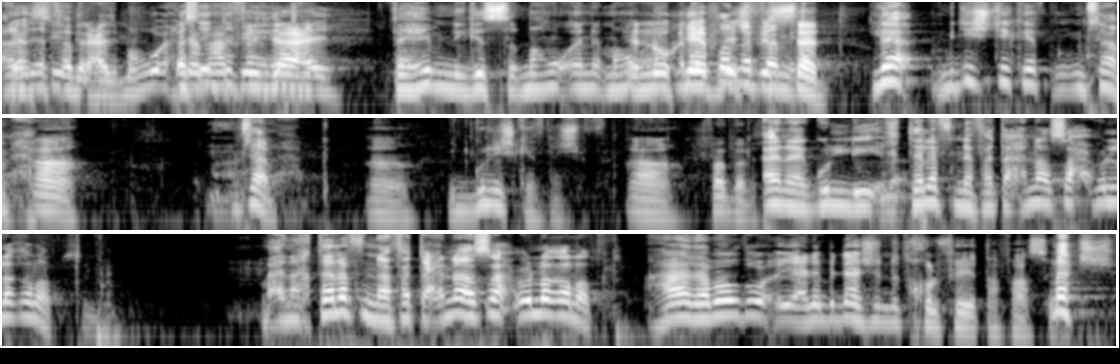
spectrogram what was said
يا سيدي العزيز ما هو إحنا ما في داعي؟ فهمني قصة. ما هو أنا ما هو إنه كيف نشف السد؟ لا بديش كيف مسامحك. آه. مسامحك. آه. بتقوليش كيف نشف. آه تفضل. أنا قول لي اختلفنا فتحناه صح ولا غلط؟ ما إحنا اختلفنا فتحناه صح ولا غلط؟ هذا موضوع يعني بدناش ندخل فيه تفاصيل. ماشي.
